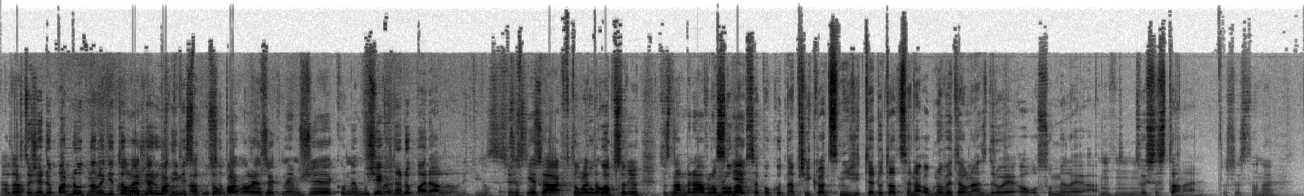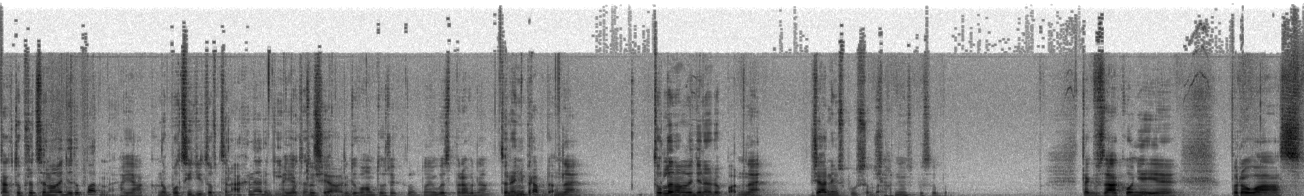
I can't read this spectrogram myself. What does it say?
No to, protože dopadnout na lidi to ale může to různými pak, způsoby. A to pak ale řekneme, že jako nemůžeme... Všechno dopadá na lidi. No, přesně způsobem. tak. V tomhle Pokud- absolutně, to znamená vlastně... Omlouvám se, pokud například snížíte dotace na obnovitelné zdroje o 8 miliard, Mhm. mm-hmm. což se stane, To se stane. tak to přece na lidi dopadne. A jak? No pocítí to v cenách energií A jak to, kdo vám to řekl? To není vůbec pravda? To není pravda. Ne, Tohle na lidi nedopadne. ne, Žádným způsobem. žádným způsobem. Tak v zákoně je pro vás,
